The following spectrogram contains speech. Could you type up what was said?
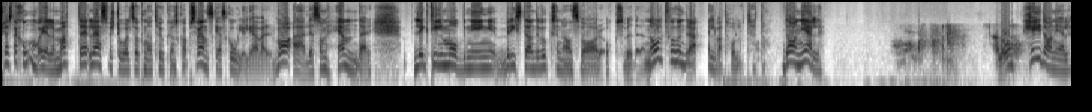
prestation vad gäller matte, läsförståelse och naturkunskap. Svenska skolelever. Vad är det som händer? Lägg till mobbning, bristande vuxenansvar och så vidare. 0200 11 12 13. Daniel. Hallå? Hej Daniel.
